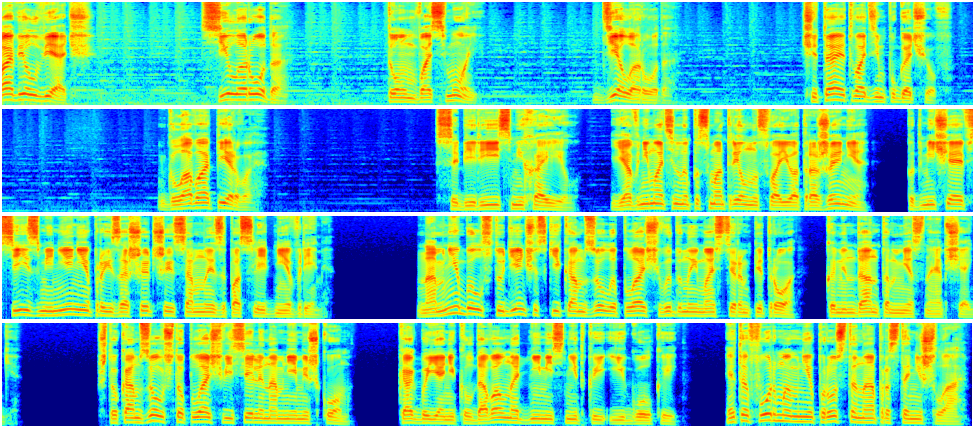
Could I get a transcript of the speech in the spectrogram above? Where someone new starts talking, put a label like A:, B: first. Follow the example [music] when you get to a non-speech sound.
A: Павел Вяч. Сила рода. Том 8. Дело рода. Читает Вадим Пугачев. Глава 1. Соберись, Михаил. Я внимательно посмотрел на свое отражение, подмечая все изменения, произошедшие со мной за последнее время. На мне был студенческий камзол и плащ, выданный мастером Петро, комендантом местной общаги. Что камзол, что плащ висели на мне мешком. Как бы я ни колдовал над ними с ниткой и иголкой, эта форма мне просто-напросто не шла.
